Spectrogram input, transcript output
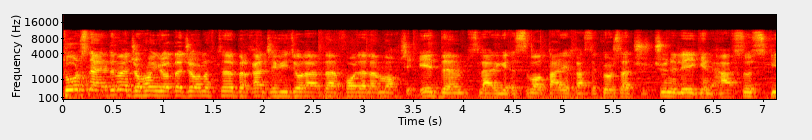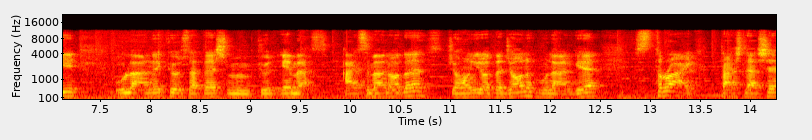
to'g'risini aytaman, Jahongir Otajonovni bir qancha videolardan foydalanmoqchi edim, sizlarga isbot tariqasida ko'rsatish uchun, lekin afsuski, ularni ko'rsatish mumkin emas. Qaysi ma'noda? Jahongir Otajonov bularga strike tashlashi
